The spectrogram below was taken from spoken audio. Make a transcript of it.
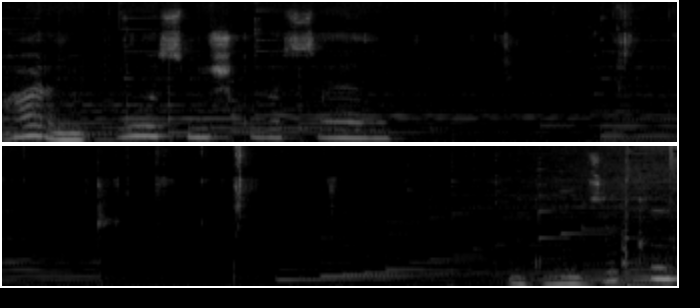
гарну посмішку веселу. Гузики.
